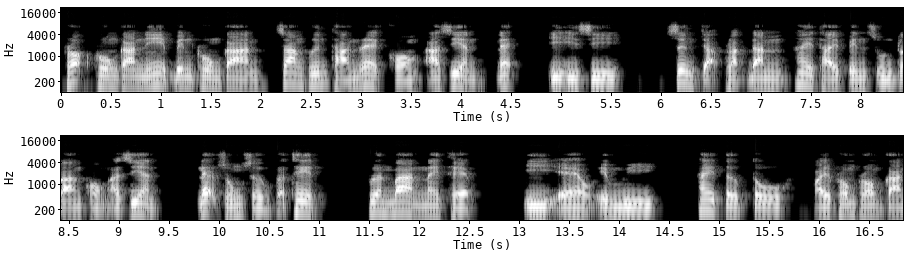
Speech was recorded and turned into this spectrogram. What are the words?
เพราะโครงการนี้เป็นโครงการสร้างพื้นฐานแรกของอาเซียนและ EEC ซึ่งจะผลักดันให้ไทยเป็นศูนย์กลางของอาเซียน และส่งเสริมประเทศ พื่อนบ้านในแถบ ELMV ให้เติบโตไปพร้อมๆกัน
